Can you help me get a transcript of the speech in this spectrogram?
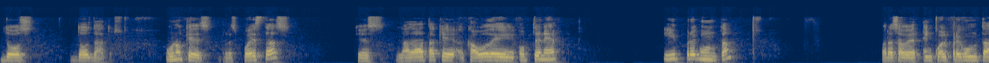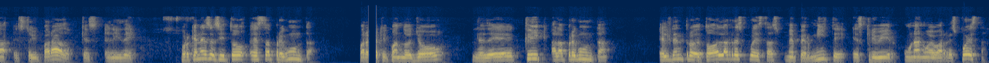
dos, dos datos. Uno que es respuestas que es la data que acabo de obtener, y pregunta, para saber en cuál pregunta estoy parado, que es el ID. ¿Por qué necesito esta pregunta? Para que cuando yo le dé clic a la pregunta, él dentro de todas las respuestas me permite escribir una nueva respuesta.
